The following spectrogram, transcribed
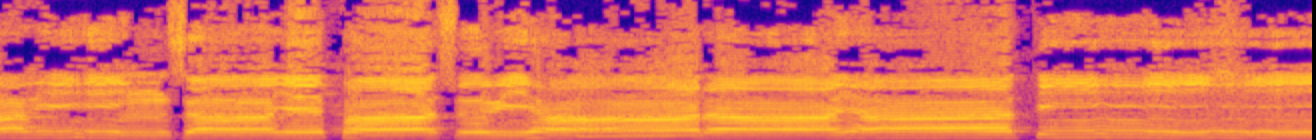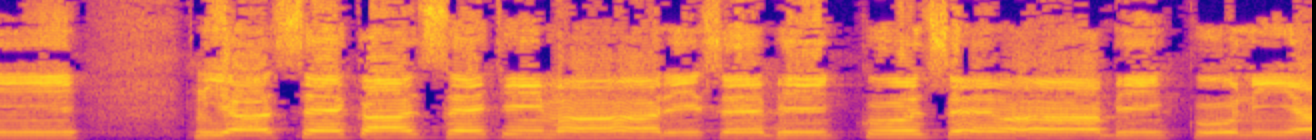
අවිහිංසාය පාසු විහාරායති යස්ස කස්සචි මාරිස භික්ඛුසවා භික්ඛුනියාවා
